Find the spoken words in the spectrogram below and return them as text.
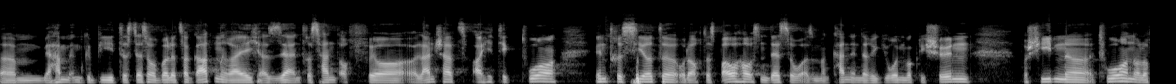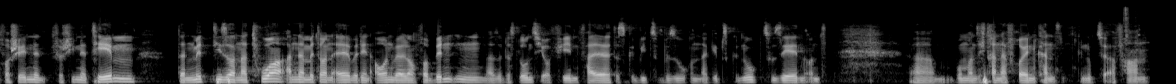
ähm, wir haben im Gebiet das Dessau-Wörlitzer Gartenreich, also sehr interessant auch für Landschaftsarchitektur Interessierte oder auch das Bauhaus in Dessau. Also man kann in der Region wirklich schön verschiedene Touren oder verschiedene, verschiedene Themen dann mit dieser Natur an der Mittleren Elbe, den Auenwäldern verbinden. Also das lohnt sich auf jeden Fall, das Gebiet zu besuchen. Da gibt's genug zu sehen und ähm, wo man sich dran erfreuen kann, genug zu erfahren.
